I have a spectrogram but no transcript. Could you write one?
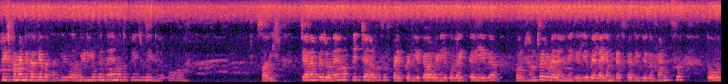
प्लीज़ कमेंट करके बताइए, और वीडियो पे नए हो तो प्लीज़ वीडियो को सॉरी चैनल पे जो नए हो प्लीज़ चैनल को सब्सक्राइब करिएगा, वीडियो को लाइक करिएगा और हमसे जुड़े रहने के लिए बेल आइकन प्रेस कर दीजिएगा फ्रेंड्स तो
